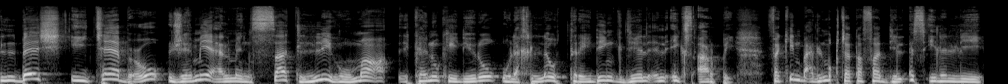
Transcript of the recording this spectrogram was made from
باش يتابعوا جميع المنصات اللي هما كانوا كيديروا ولا خلاو ال trading ديال ال XRP فكاين بعض المقتطفات ديال الأسئلة اللي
